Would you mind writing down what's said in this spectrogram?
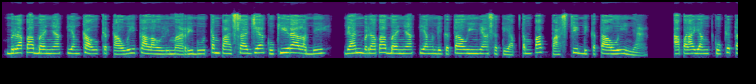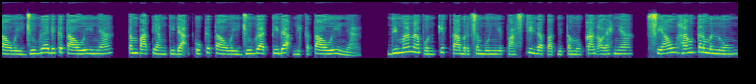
berapa banyak yang kau ketahui kalau lima ribu tempat saja kukira lebih, dan berapa banyak yang diketahuinya setiap tempat pasti diketahuinya. Apa yang ku ketahui juga diketahuinya, tempat yang tidak ku ketahui juga tidak diketahuinya. Di mana pun kita bersembunyi pasti dapat ditemukan olehnya, Xiao Hang termenung,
